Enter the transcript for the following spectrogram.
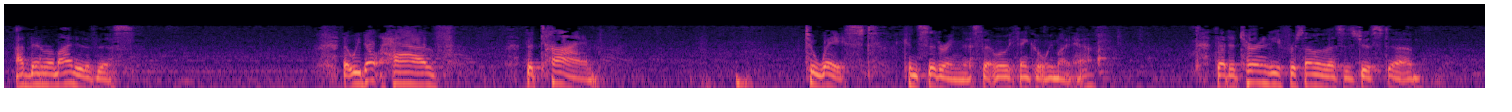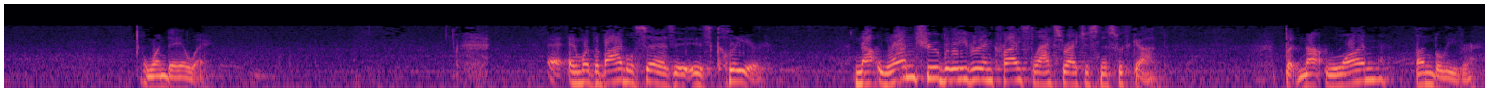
I've been reminded of this. That we don't have the time to waste considering this, that we think what we might have. That eternity for some of us is just um, one day away. And what the Bible says is clear not one true believer in Christ lacks righteousness with God, but not one unbeliever.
